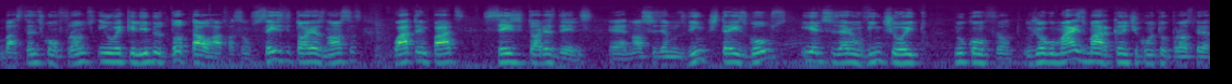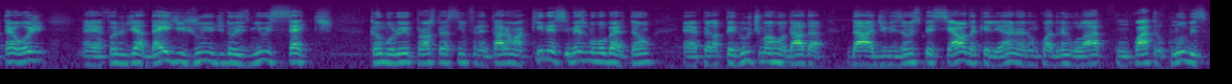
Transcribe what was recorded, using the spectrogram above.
bastantes confrontos e um equilíbrio total, Rafa. São seis vitórias nossas, quatro empates, seis vitórias deles. É, nós fizemos 23 gols e eles fizeram 28 no confronto. O jogo mais marcante contra o Próspera até hoje é, foi no dia 10 de junho de 2007. Camboriú e Próspera se enfrentaram aqui nesse mesmo Robertão é, pela penúltima rodada da divisão especial daquele ano. Era um quadrangular com quatro clubes:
